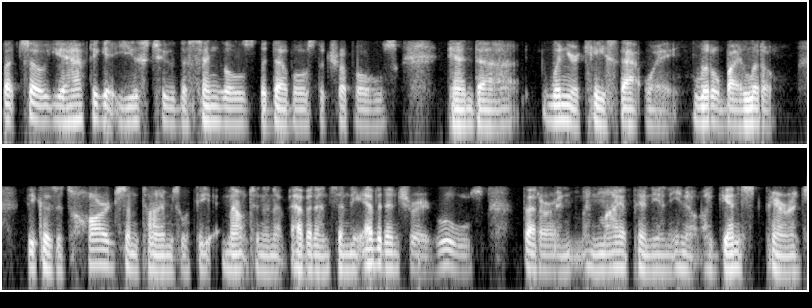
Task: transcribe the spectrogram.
but so you have to get used to the singles, the doubles, the triples, and uh, win your case that way, little by little because it's hard sometimes with the mountain of evidence and the evidentiary rules that are, in, in my opinion, you know, against parents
